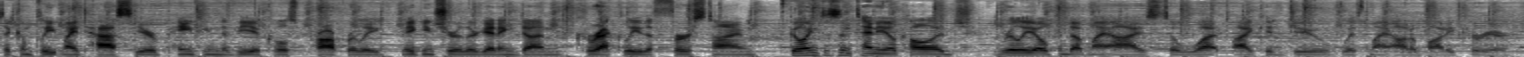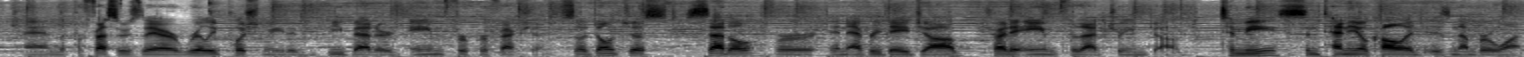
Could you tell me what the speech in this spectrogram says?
to complete my tasks here, painting the vehicles properly, making sure they're getting done correctly the first time. Going to Centennial College really opened up my eyes to what I could do with my auto body career. And the professors there really pushed me to be better, aim for perfection. So don't just settle for an everyday job, try to aim for that dream job. To me, Centennial College is number one.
